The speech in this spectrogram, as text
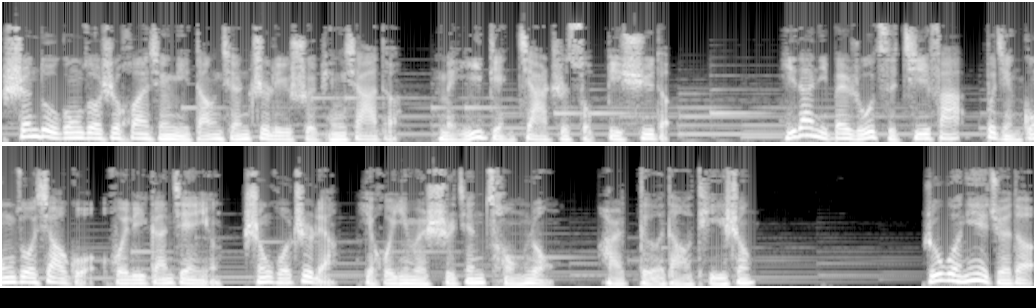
深度工作是唤醒你当前智力水平下的每一点价值所必须的。一旦你被如此激发，不仅工作效果会立竿见影，生活质量也会因为时间从容而得到提升。”如果你也觉得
